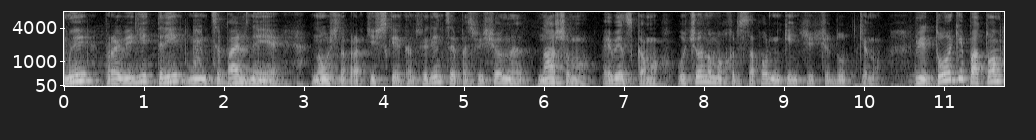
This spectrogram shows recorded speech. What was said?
Мы провели три муниципальные научно-практические конференции, посвященные нашему эвенскому ученому Христофору Никентьевичу Дудкину. В итоге потом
